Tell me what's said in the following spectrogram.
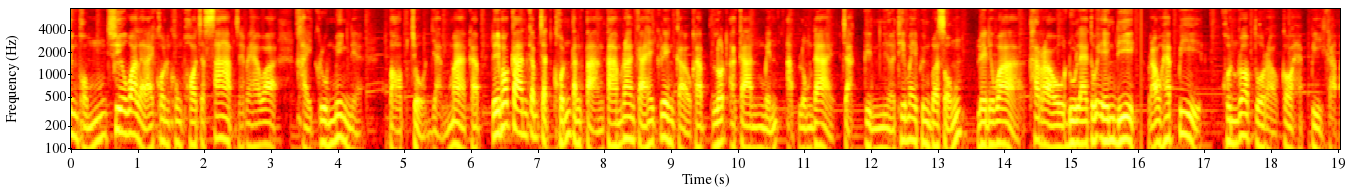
ซึ่งผมเชื่อว่าหลายๆ คนคงพอจะทราบใช่ไหมฮะว่าไข่กรูมมิ่งเนี่ยตอบโจทย์อย่างมากครับ โดยเฉพาะการกำจัดขนต่างๆ ตามร่างกายให้เกลี้ยงเก่าครับ ลดอาการเหม็นอับลงได้ จากกลิ่นเหงื่อที่ไม่พึงประสงค์ เรียกได้ว่าถ้าเราดูแลตัวเองดี เราแฮปปี้คนรอบตัวเราก็แฮปปี้ครับ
